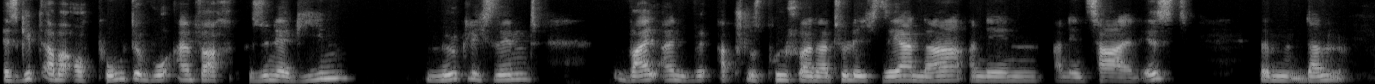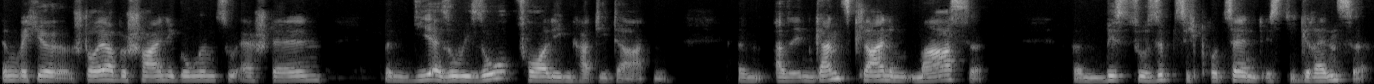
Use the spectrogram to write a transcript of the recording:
Es gibt aber auch Punkte, wo einfach Synergien möglich sind, weil ein Abschlussprüfer natürlich sehr nah an den, an den Zahlen ist, ähm, dann irgendwelche Steuerbescheinigungen zu erstellen, die er sowieso vorliegen hat, die Daten. Ähm, also in ganz kleinem Maße, ähm, bis zu 70 Prozent ist die Grenze,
